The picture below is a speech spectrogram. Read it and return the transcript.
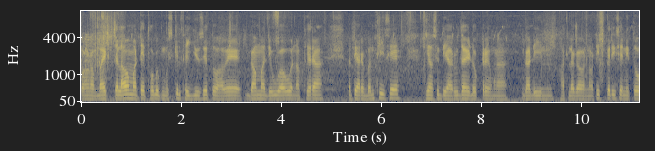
પણ બાઇક ચલાવવા માટે થોડુંક મુશ્કેલ થઈ ગયું છે, તો હવે ગામમાં જવું આવવાના ફેરા અત્યારે બંધી છે. જ્યાં સુધી આ રુદાય ડૉક્ટરે હમણાં ગાડી હાથ લગાવવા નોટિસ કરી છે, નહીં તો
